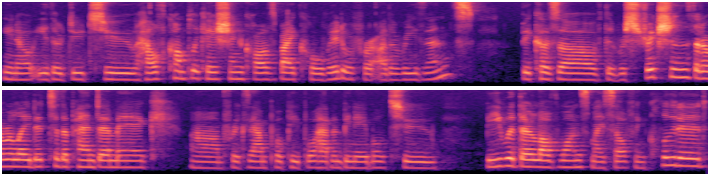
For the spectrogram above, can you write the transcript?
you know, either due to health complication caused by COVID or for other reasons, because of the restrictions that are related to the pandemic. Um, for example, people haven't been able to be with their loved ones, myself included,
